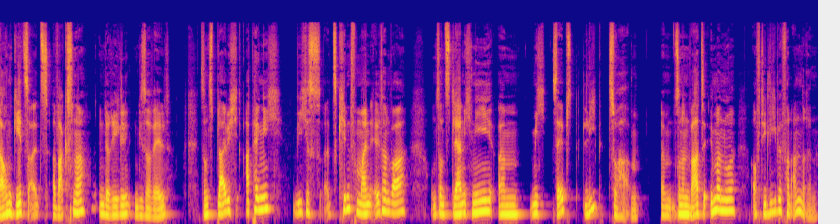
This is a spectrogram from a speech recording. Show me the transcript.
darum geht's als Erwachsener in der Regel in dieser Welt. Sonst bleibe ich abhängig, wie ich es als Kind von meinen Eltern war. Und sonst lerne ich nie, ähm, mich selbst lieb zu haben, ähm, sondern warte immer nur auf die Liebe von anderen.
